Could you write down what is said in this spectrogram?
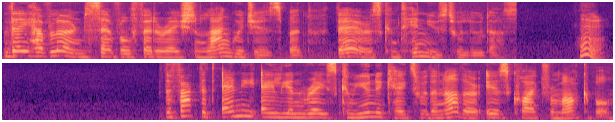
They have learned several Federation languages, but theirs continues to elude us. Hmm. The fact that any alien race communicates with another is quite remarkable.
